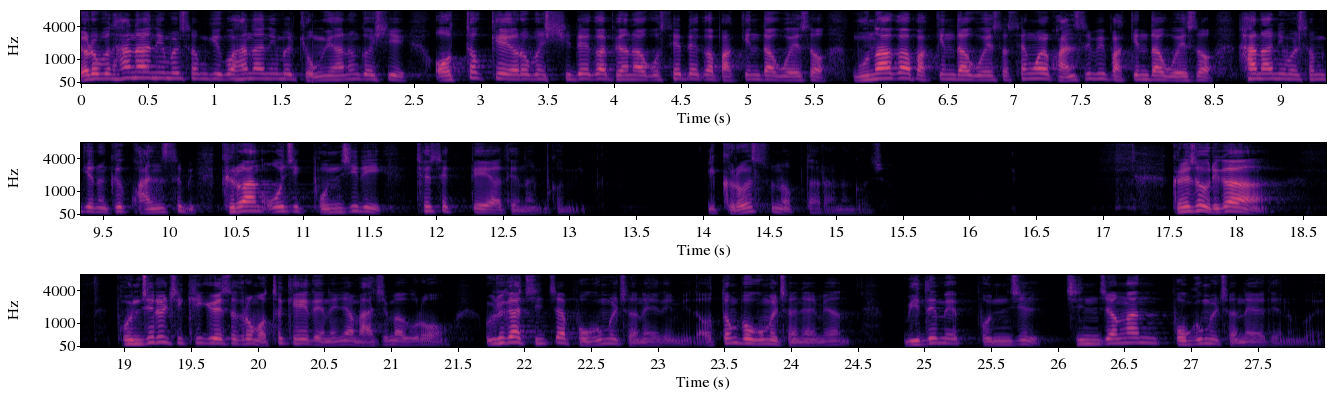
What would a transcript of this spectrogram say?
여러분 하나님을 섬기고 하나님을 경외하는 것이 어떻게 여러분 시대가 변하고 세대가 바뀐다고 해서 문화가 바뀐다고 해서 생활 관습이 바뀐다고 해서 하나님을 섬기는 그 관습이 그러한 오직 본질이 퇴색돼야 되는 겁니까? 그럴 수는 없다라는 거죠. 그래서 우리가 본질을 지키기 위해서 그럼 어떻게 해야 되느냐? 마지막으로 우리가 진짜 복음을 전해야 됩니다. 어떤 복음을 전하면 믿음의 본질, 진정한 복음을 전해야 되는 거예요.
